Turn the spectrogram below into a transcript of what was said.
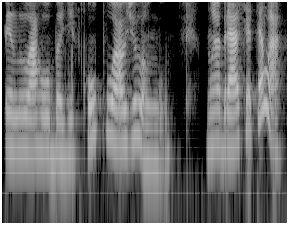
pelo arroba Desculpa o Áudio Longo. Um abraço e até lá!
